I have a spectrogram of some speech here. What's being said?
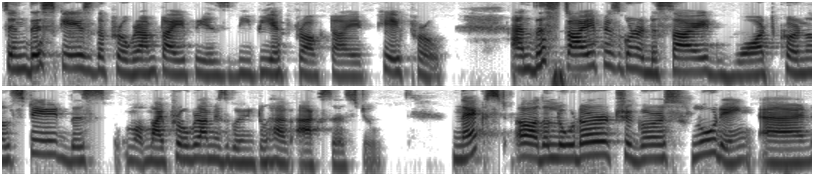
So in this case, the program type is BPF prog type kprobe. And this type is going to decide what kernel state this my program is going to have access to. Next, the loader triggers loading and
